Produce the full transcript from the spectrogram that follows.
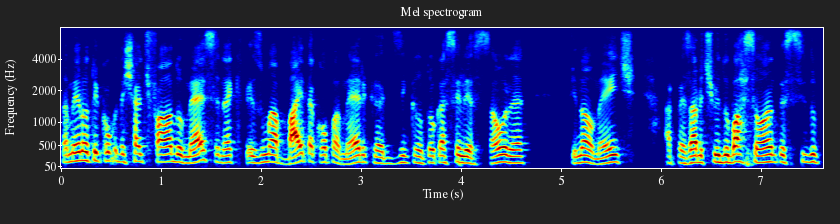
Também não tem como deixar de falar do Messi, né, que fez uma baita Copa América, desencantou com a seleção, né, finalmente. Apesar do time do Barcelona ter sido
